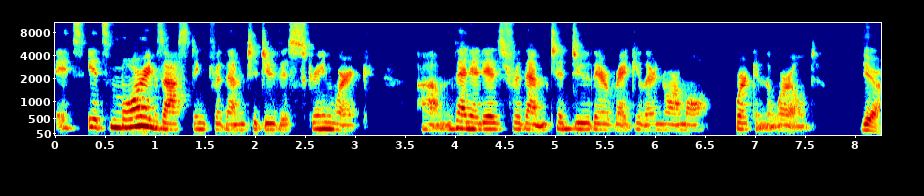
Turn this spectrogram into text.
it's it's more exhausting for them to do this screen work um, than it is for them to do their regular normal work in the world yeah,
